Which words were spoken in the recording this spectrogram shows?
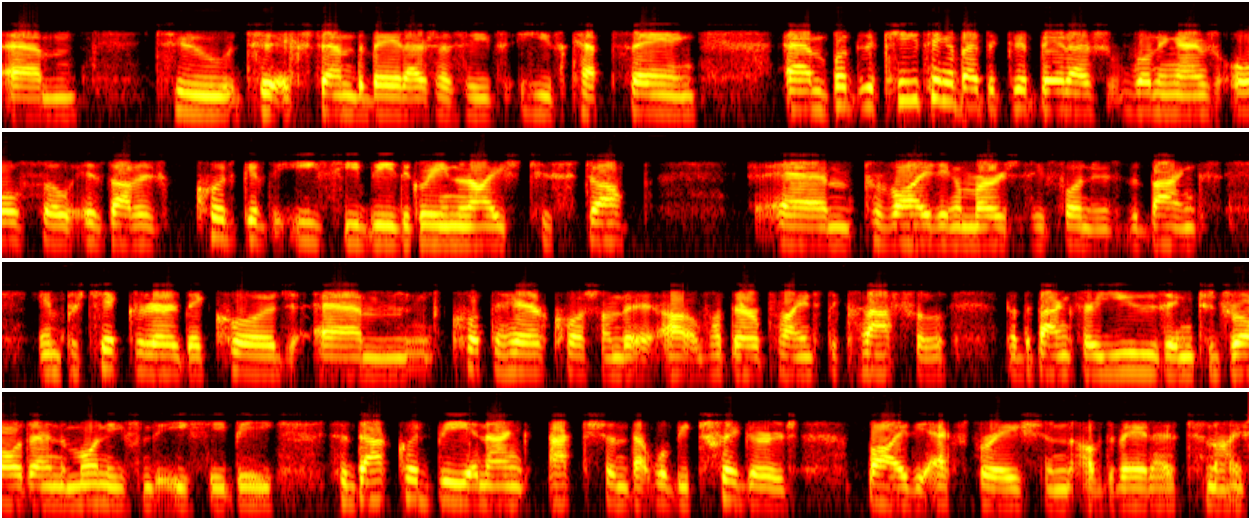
Um, to to extend the bailout, as he's he's kept saying. Um, but the key thing about the bailout running out also is that it could give the ECB the green light to stop um, providing emergency funding to the banks. In particular, they could um, cut the haircut on the, uh, what they're applying to the collateral that the banks are using to draw down the money from the ECB. So that could be an action that will be triggered by the expiration of the bailout tonight.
